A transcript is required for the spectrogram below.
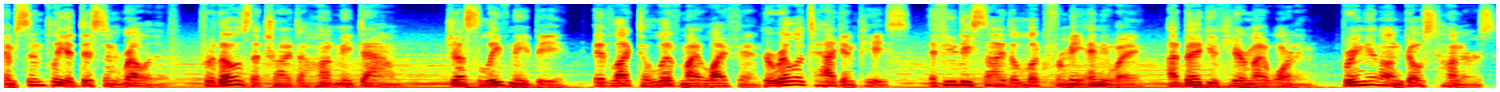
am simply a distant relative. For those that tried to hunt me down, just leave me be I'd like to live my life in. Gorilla tag in peace. If you decide to look for me anyway, I beg you hear my warning. Bring it on ghost hunters.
